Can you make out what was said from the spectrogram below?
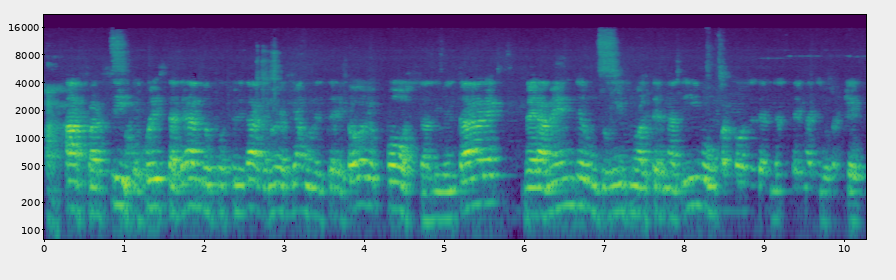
Ah, a far sì che questa grande opportunità che noi abbiamo nel territorio possa diventare veramente un turismo alternativo, un qualcosa di alternativo, perché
